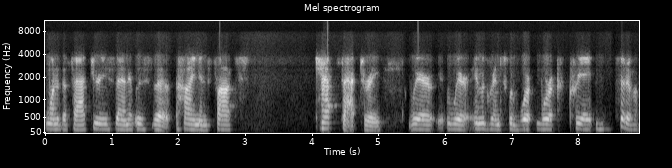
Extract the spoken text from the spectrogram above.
one of the factories. Then it was the Hein and Fox cap factory, where where immigrants would work, work create sort of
